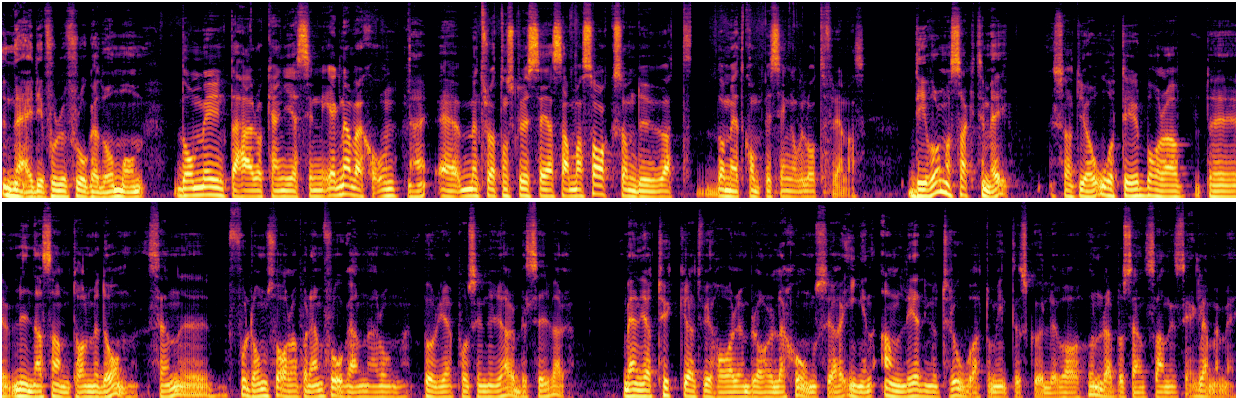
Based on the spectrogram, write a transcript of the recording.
Nej, det får du fråga dem om. De är inte här och kan ge sin egna version. Nej. Eh, men tror du att de skulle säga samma sak som du, att de är ett kompisgäng och vill återförenas? Det är vad de har sagt till mig. Så att jag återger bara eh, mina samtal med dem. Sen eh, får de svara på den frågan när de börjar på sin nya arbetsgivare. Men jag tycker att vi har en bra relation så jag har ingen anledning att tro att de inte skulle vara 100% sanningsenliga med mig.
